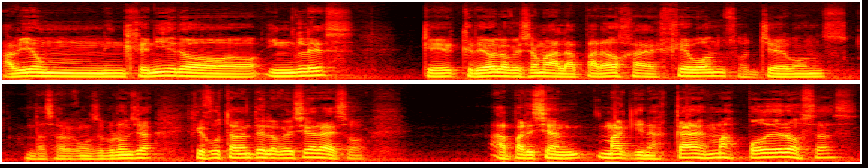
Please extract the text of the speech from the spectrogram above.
había un ingeniero inglés que creó lo que se llama la paradoja de Jevons o Jevons, anda a saber cómo se pronuncia, que justamente lo que decía era eso. Aparecían máquinas cada vez más poderosas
